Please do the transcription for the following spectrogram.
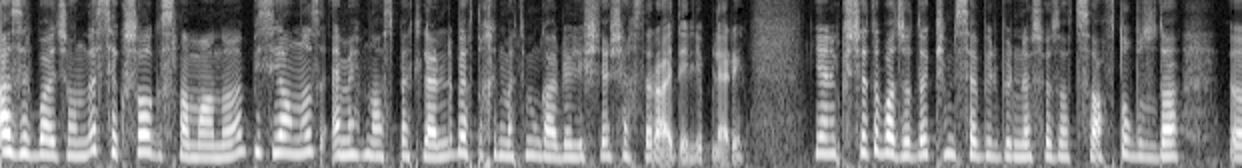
Azərbaycanda seksual qısnamanı biz yalnız əmək münasibətlərində və ya da xidməti müqaviləli işləyən şəxslərə aid edə bilərik. Yəni küçədə, bacada kimsə bir-birinə söz atsa, avtobusda ə,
